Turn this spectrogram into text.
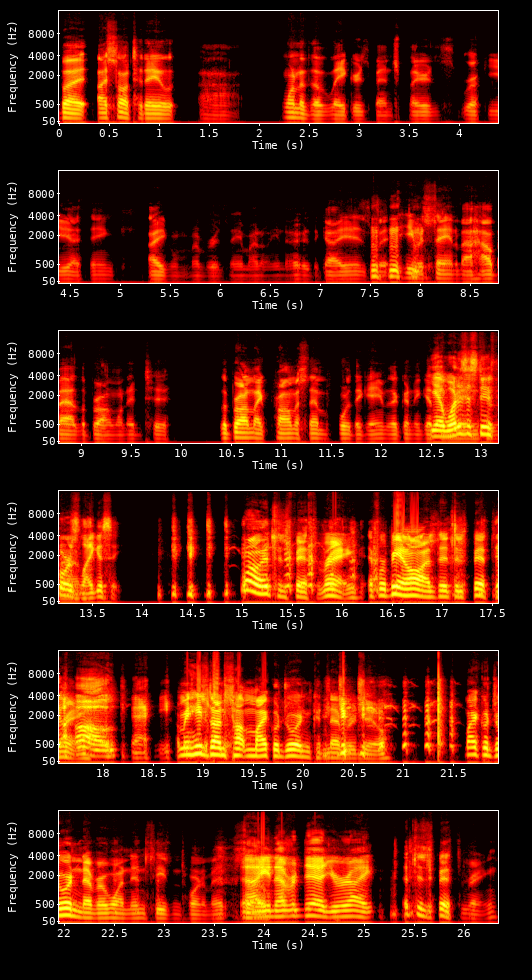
but I saw today uh, one of the Lakers bench players, rookie, I think. I don't remember his name. I don't even know who the guy is, but he was saying about how bad LeBron wanted to. LeBron like promised them before the game they're going to get. Yeah. What does this do for his legacy? Well, it's his fifth ring. If we're being honest, it's his fifth ring. Oh, okay. I mean, he's done something Michael Jordan could never do. Michael Jordan never won in season tournament. So No, you never did. You're right. it's his fifth ring.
